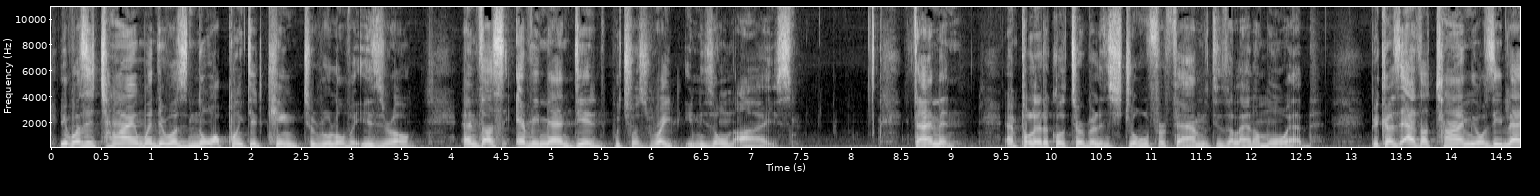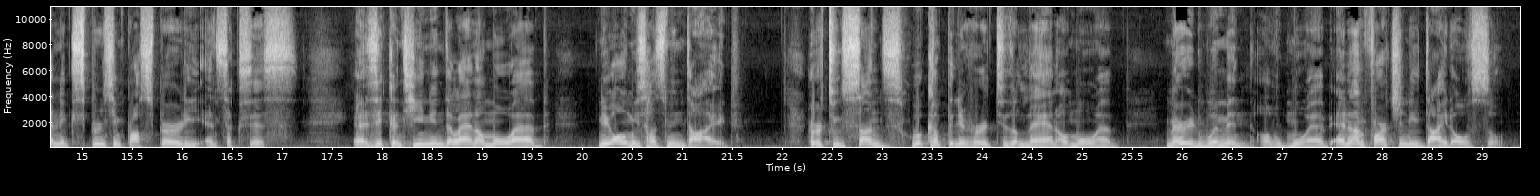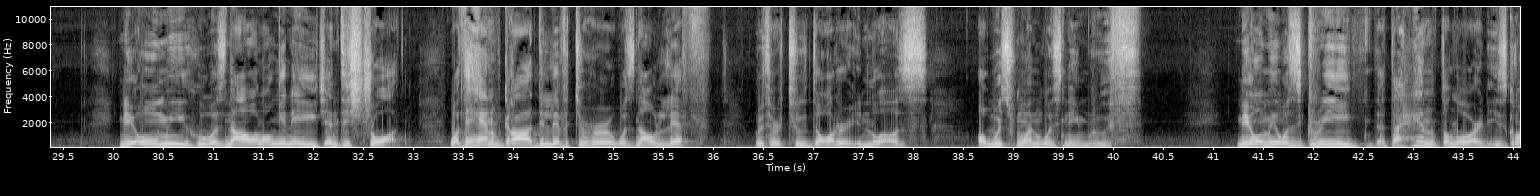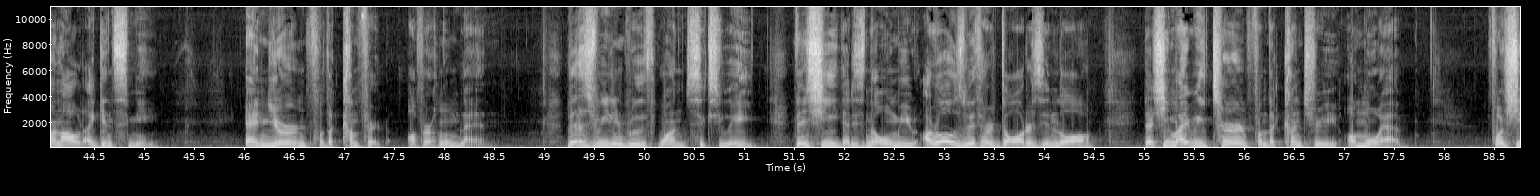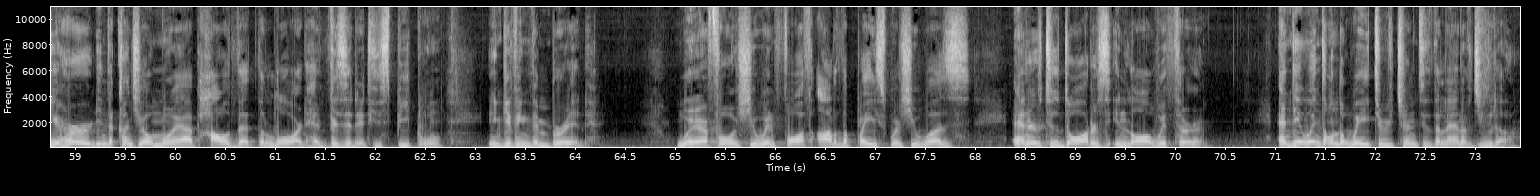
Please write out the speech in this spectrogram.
It was a time when there was no appointed king to rule over Israel, and thus every man did which was right in his own eyes. Famine and political turbulence drove her family to the land of Moab, because at the time it was a land experiencing prosperity and success. As it continued in the land of Moab, Naomi's husband died. Her two sons, who accompanied her to the land of Moab, married women of Moab and unfortunately died also. Naomi, who was now along in age and distraught, what the hand of God delivered to her was now left with her two daughter in laws, of which one was named Ruth. Naomi was grieved that the hand of the Lord is gone out against me and yearned for the comfort of her homeland. Let us read in Ruth 1 6 to 8. Then she, that is Naomi, arose with her daughters in law that she might return from the country of Moab. For she heard in the country of Moab how that the Lord had visited his people in giving them bread. Wherefore she went forth out of the place where she was, and her two daughters in law with her. And they went on the way to return to the land of Judah.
